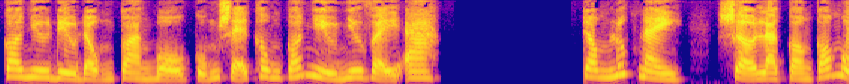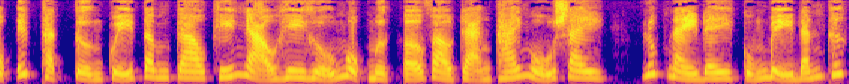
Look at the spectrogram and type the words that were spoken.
coi như điều động toàn bộ cũng sẽ không có nhiều như vậy a. Trong lúc này, sợ là còn có một ít thạch tượng quỷ tâm cao khí ngạo hy hữu một mực ở vào trạng thái ngủ say, lúc này đây cũng bị đánh thức.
